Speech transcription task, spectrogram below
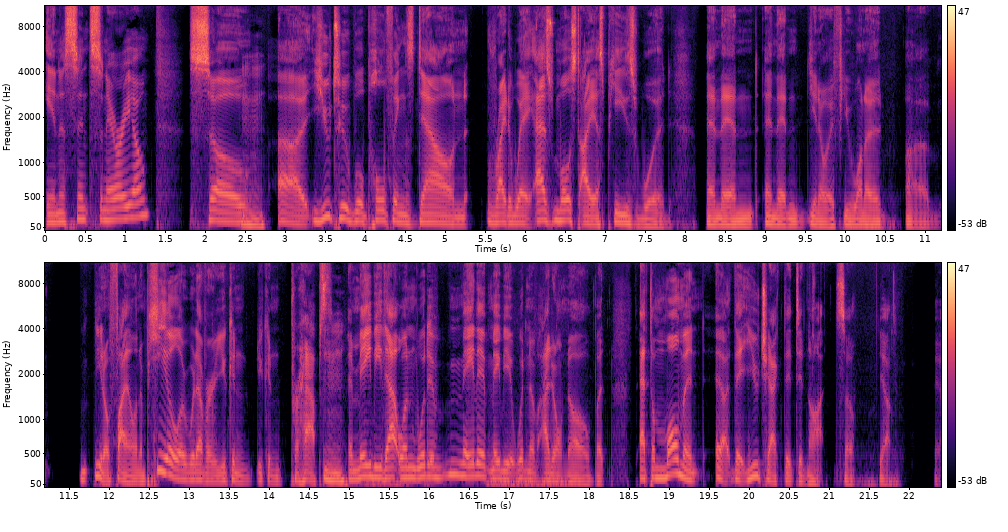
innocent scenario. So uh, YouTube will pull things down right away, as most ISPs would, and then and then you know if you want to. You know, file an appeal or whatever, you can you can perhaps, and maybe that one would have made it, maybe it wouldn't have. I don't know, but at the moment uh, that you checked, it did not. So yeah. Yeah,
